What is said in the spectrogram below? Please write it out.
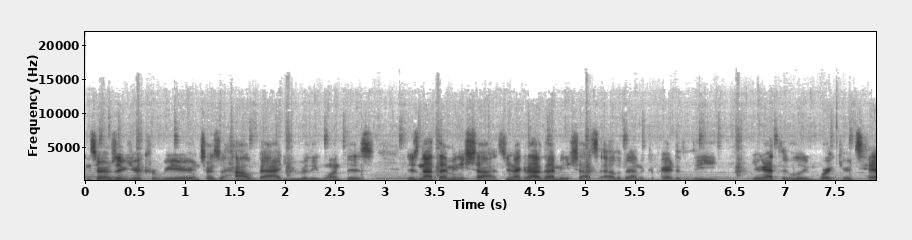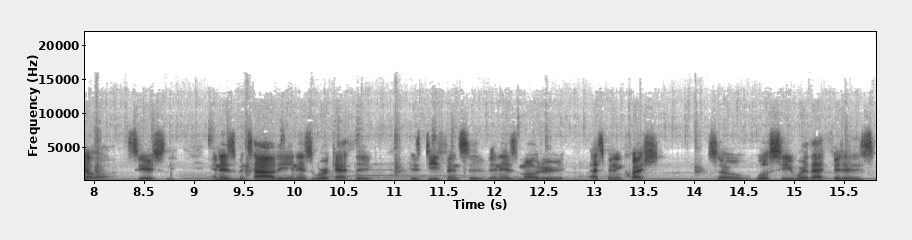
in terms of your career, in terms of how bad you really want this, there's not that many shots. You're not gonna have that many shots at Alabama compared to the league. You're gonna have to really work your tail off, seriously and his mentality and his work ethic, his defensive and his motor, that's been in question. So we'll see where that fit is.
